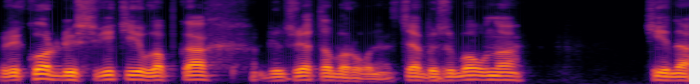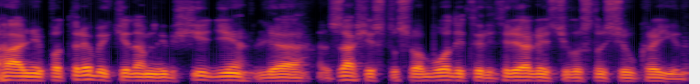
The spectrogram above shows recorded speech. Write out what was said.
В світі в лапках бюджет оборони. Це безумовно ті нагальні потреби, які нам необхідні для захисту свободи територіальної цілісності України.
